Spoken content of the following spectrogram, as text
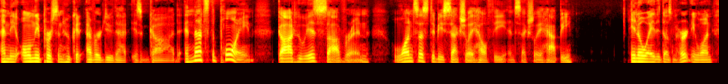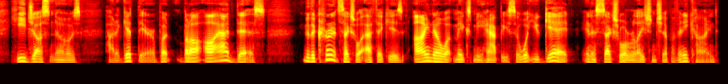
And the only person who could ever do that is God. And that's the point. God, who is sovereign, wants us to be sexually healthy and sexually happy in a way that doesn't hurt anyone. He just knows how to get there. But but I'll, I'll add this. Know, the current sexual ethic is I know what makes me happy. So what you get in a sexual relationship of any kind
